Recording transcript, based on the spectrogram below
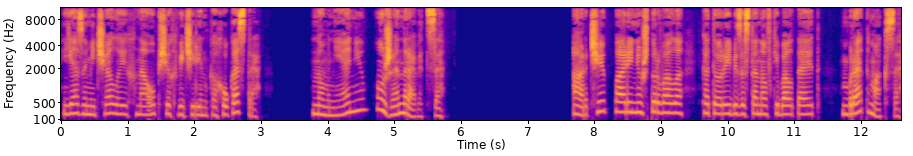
я замечала их на общих вечеринках у костра. Но мне они уже нравятся. Арчи, парень у штурвала, который без остановки болтает, брат Макса.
